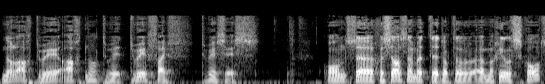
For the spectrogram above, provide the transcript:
082 802 2526 Ons uh, gesels nou met uh, Dr. Uh, Michiel Skolt,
